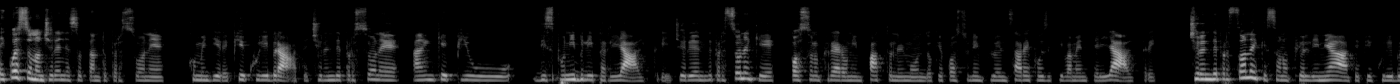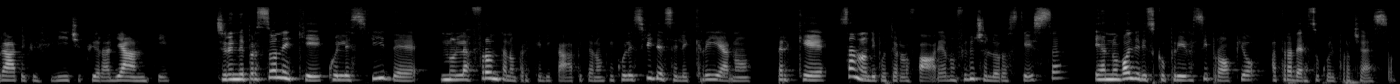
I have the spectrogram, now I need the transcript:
E questo non ci rende soltanto persone, come dire, più equilibrate, ci rende persone anche più disponibili per gli altri, ci rende persone che possono creare un impatto nel mondo, che possono influenzare positivamente gli altri, ci rende persone che sono più allineate, più equilibrate, più felici, più radianti. Ci rende persone che quelle sfide non le affrontano perché gli capitano, che quelle sfide se le creano perché sanno di poterlo fare, hanno fiducia in loro stesse e hanno voglia di scoprirsi proprio attraverso quel processo.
